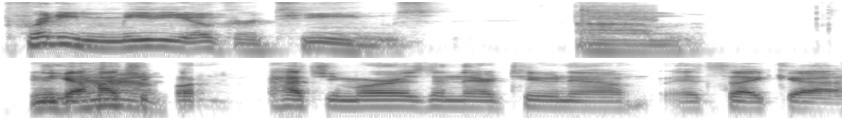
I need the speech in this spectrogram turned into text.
pretty mediocre teams. Um, and you got Hachimura, Hachimura's in there too now. It's like uh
